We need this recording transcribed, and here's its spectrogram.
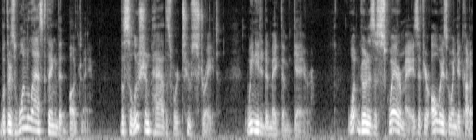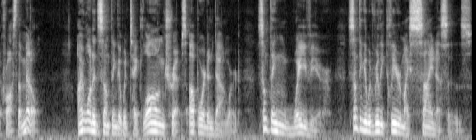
But there's one last thing that bugged me. The solution paths were too straight. We needed to make them gayer. What good is a square maze if you're always going to cut across the middle? I wanted something that would take long trips upward and downward. Something wavier. Something that would really clear my sinuses.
